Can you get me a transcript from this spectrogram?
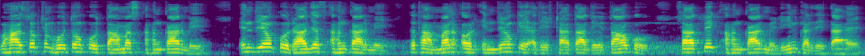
वहाँ सूक्ष्म भूतों को तामस अहंकार में, इंद्रियों को राजस अहंकार में तथा मन और इंद्रियों के अधिष्ठाता देवताओं को सात्विक अहंकार में लीन कर देता है।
